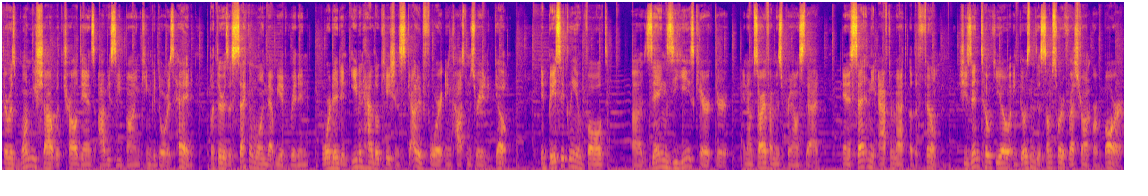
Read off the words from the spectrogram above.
there was one we shot with Charles Dance obviously buying King Ghidorah's head, but there is a second one that we had written, boarded, and even had locations scouted for and costumes ready to go. It basically involved uh, Zhang Ziyi's character, and I'm sorry if I mispronounced that, and is set in the aftermath of the film. She's in Tokyo and goes into some sort of restaurant or bar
